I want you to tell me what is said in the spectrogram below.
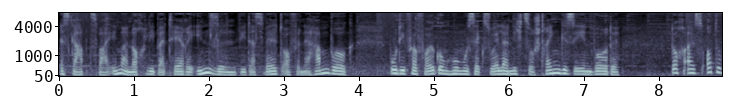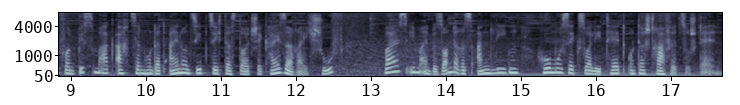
Es gab zwar immer noch libertäre Inseln wie das weltoffene Hamburg, wo die Verfolgung Homosexueller nicht so streng gesehen wurde, doch als Otto von Bismarck 1871 das Deutsche Kaiserreich schuf, war es ihm ein besonderes Anliegen, Homosexualität unter Strafe zu stellen.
